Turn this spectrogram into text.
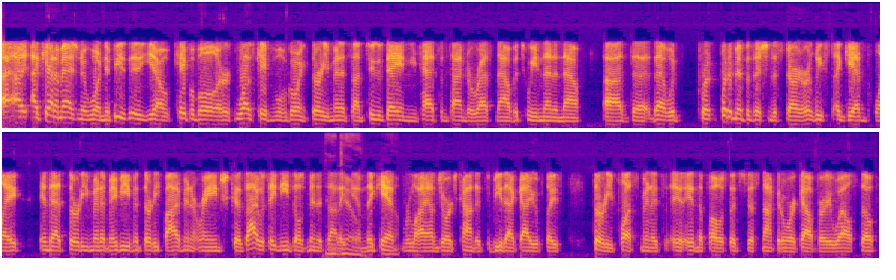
I, I can't imagine it wouldn't. If he's, you know, capable or was capable of going 30 minutes on Tuesday and you've had some time to rest now between then and now, uh, the, that would put, put him in position to start or at least again play in that 30 minute, maybe even 35 minute range because Iowa State needs those minutes they out do. of him. They can't yeah. rely on George Conditt to be that guy who plays 30 plus minutes in the post. That's just not going to work out very well. So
